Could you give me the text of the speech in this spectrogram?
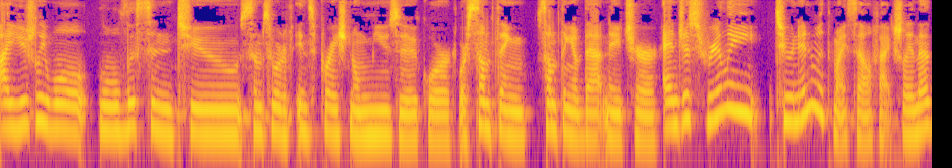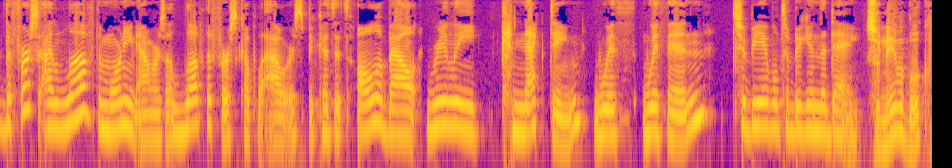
I usually will will listen to some sort of inspirational music or or something something of that nature, and just really tune in with myself. Actually, and the first I love the morning hours. I love the first couple of hours because it's all about really connecting with within to be able to begin the day. So, name a book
